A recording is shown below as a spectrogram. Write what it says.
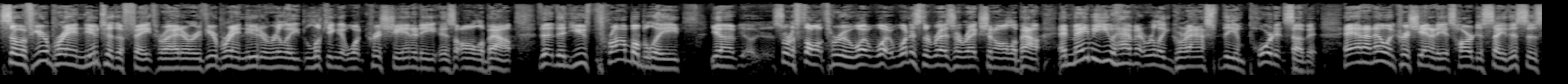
So if you're brand new to the faith, right, or if you're brand new to really looking at what Christianity is all about, then you've probably you know, sort of thought through what, what, what is the resurrection all about. And maybe you haven't really grasped the importance of it. And I know in Christianity it's hard to say this is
